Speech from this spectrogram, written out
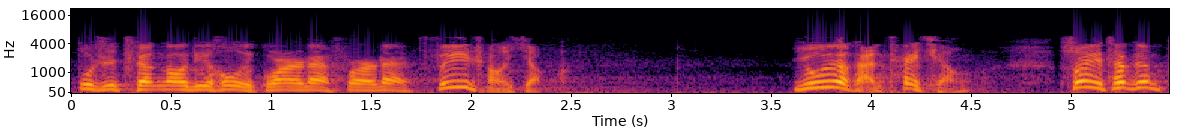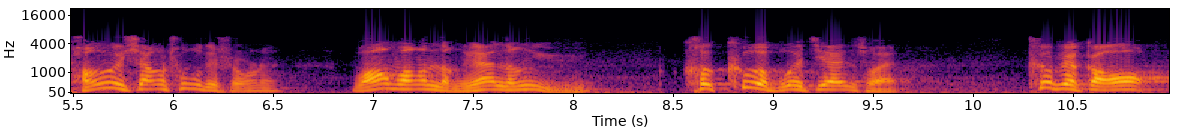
不知天高地厚的官二代、富二代非常像，优越感太强，所以他跟朋友相处的时候呢，往往冷言冷语、刻刻薄尖酸，特别高傲，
